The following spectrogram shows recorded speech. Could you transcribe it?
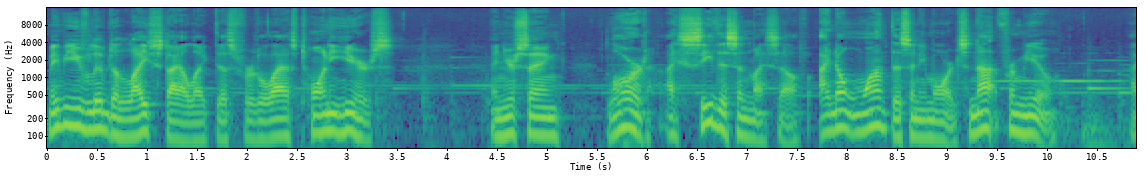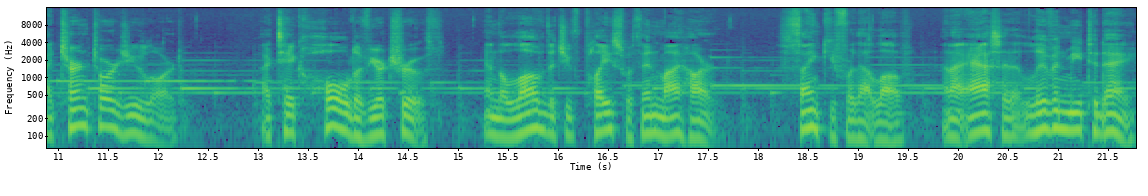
Maybe you've lived a lifestyle like this for the last 20 years, and you're saying, Lord, I see this in myself. I don't want this anymore. It's not from you. I turn towards you, Lord. I take hold of your truth and the love that you've placed within my heart. Thank you for that love, and I ask that it live in me today.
